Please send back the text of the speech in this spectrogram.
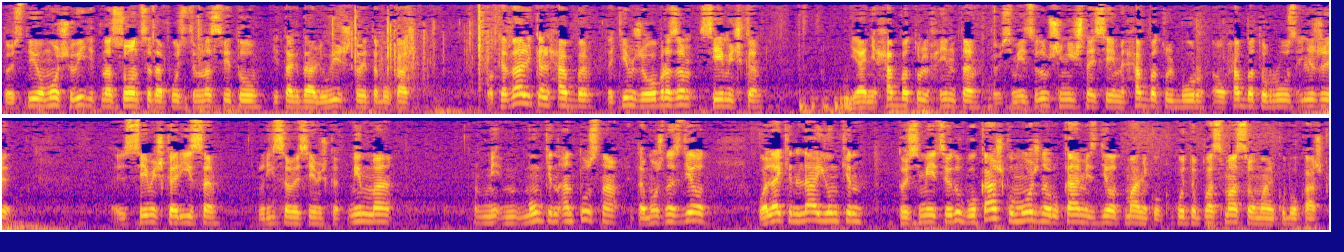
то есть ты ее можешь увидеть на солнце, допустим, на свету и так далее. Увидишь, что это букашка. Ваказали кальхабба. Таким же образом семечко. Я не хаббатуль хинта, то есть имеется в виду пшеничное семя, хаббатуль бур, а хаббатуль руз, или же семечко риса, рисовое семечко. Мимма мумкин антусна, это можно сделать. Валякин ля юмкин, то есть имеется в виду букашку можно руками сделать маленькую, какую-то пластмассовую маленькую букашку.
